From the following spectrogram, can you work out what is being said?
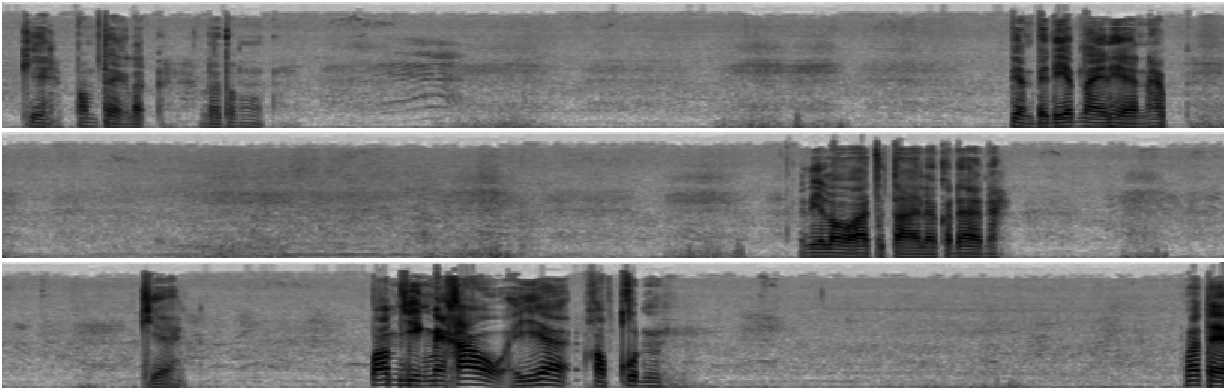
โอเคป้อมแตกละเราต้องเปลี่ยนไปเดฟนายแทนครับอันนี้เราอาจจะตายแล้วก็ได้นะโอเคป้อมยิงไม่เข้าไอ้เหี้ยขอบคุณว่าแต่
